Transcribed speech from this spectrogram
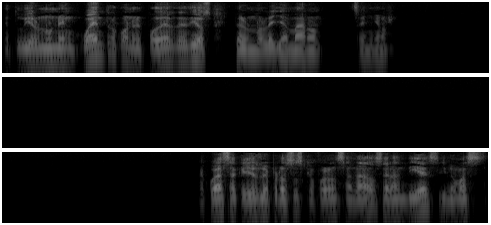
que tuvieron un encuentro con el poder de Dios, pero no le llamaron Señor. ¿Te acuerdas aquellos leprosos que fueron sanados? Eran diez y nomás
